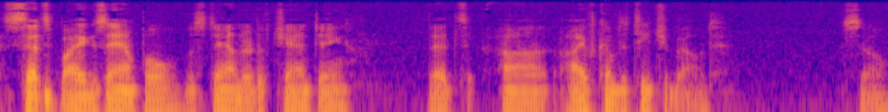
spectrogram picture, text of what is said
sets by example the standard of chanting that uh, I've come to teach about. So,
